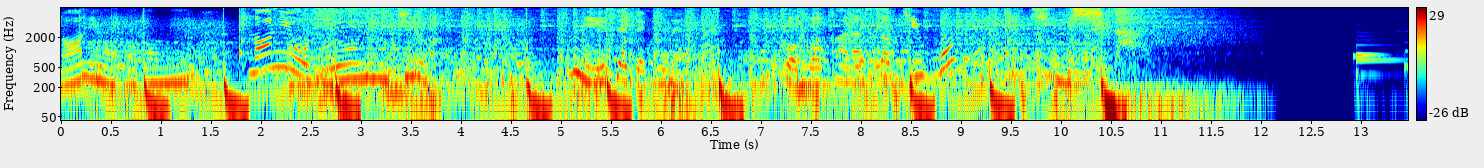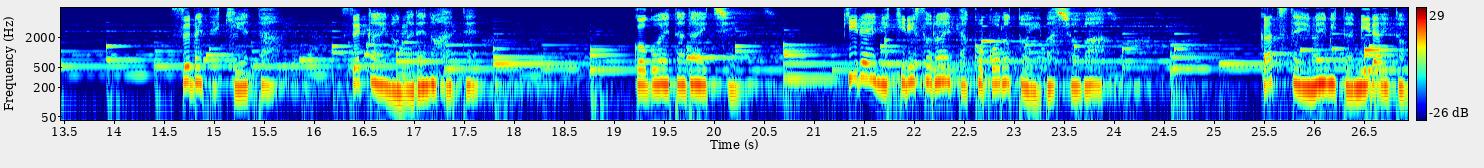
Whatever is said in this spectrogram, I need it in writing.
何を望み何を理由に生きるか見せてくれここから先は禁止だ全て消えた。世界の慣れの果て凍えた。大地きれいに切り揃えた。心と居場所はかつて夢見た。未来とは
